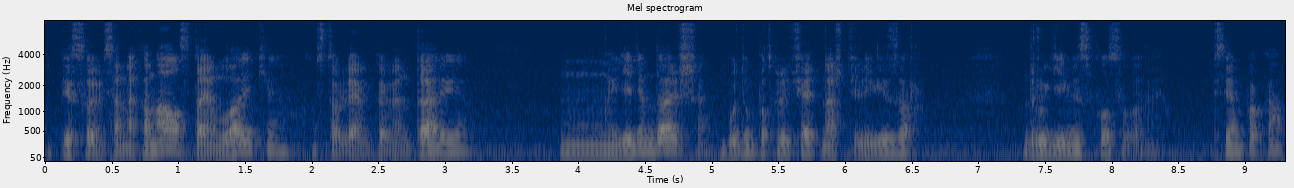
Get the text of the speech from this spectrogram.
Подписываемся на канал, ставим лайки, оставляем комментарии. Едем дальше. Будем подключать наш телевизор другими способами. Всем пока!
